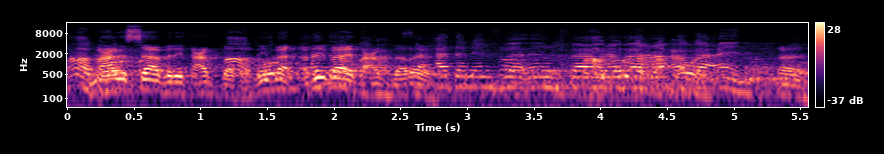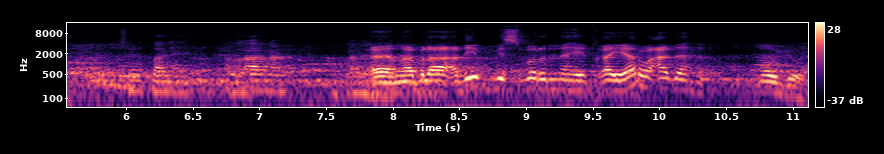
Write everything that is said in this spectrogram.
مع. السابر يتعذر. دي باي دي باي يتعذر. صحة من أقدر بقى. عينه. شرط إيه، مبلغ ذي بيصبر إنه يتغير وعده موجود.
